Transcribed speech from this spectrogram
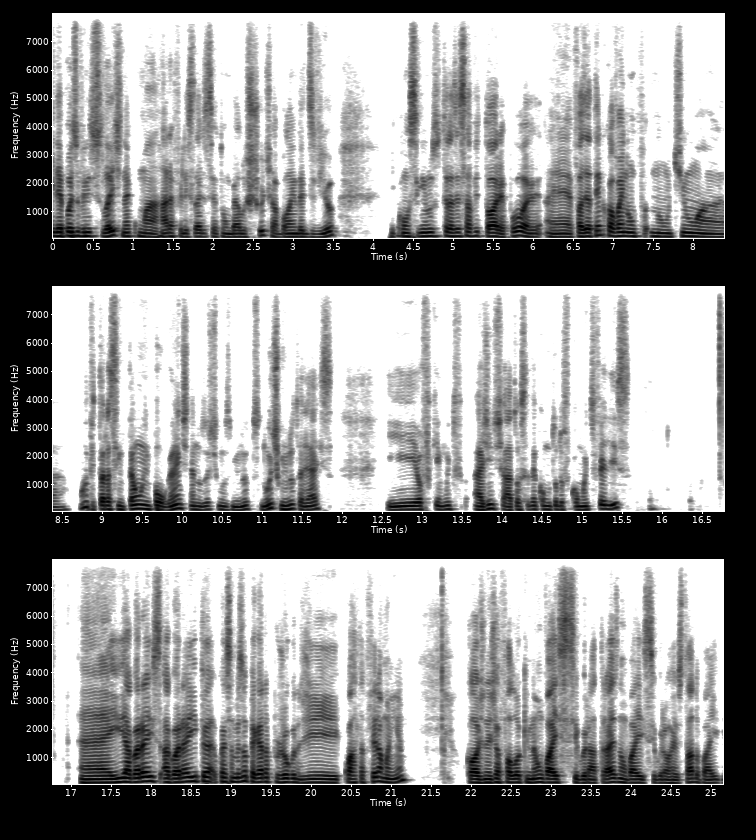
E depois o Vinícius Leite, né, com uma rara felicidade, acertou um belo chute, a bola ainda desviou, e conseguimos trazer essa vitória. Pô, é, fazia tempo que o Havaí não, não tinha uma, uma vitória assim tão empolgante né, nos últimos minutos, no último minuto, aliás. E eu fiquei muito. A gente, a torcida, como tudo, ficou muito feliz. É, e agora, agora aí, com essa mesma pegada para o jogo de quarta-feira amanhã, Claudinei já falou que não vai se segurar atrás, não vai segurar o resultado, vai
